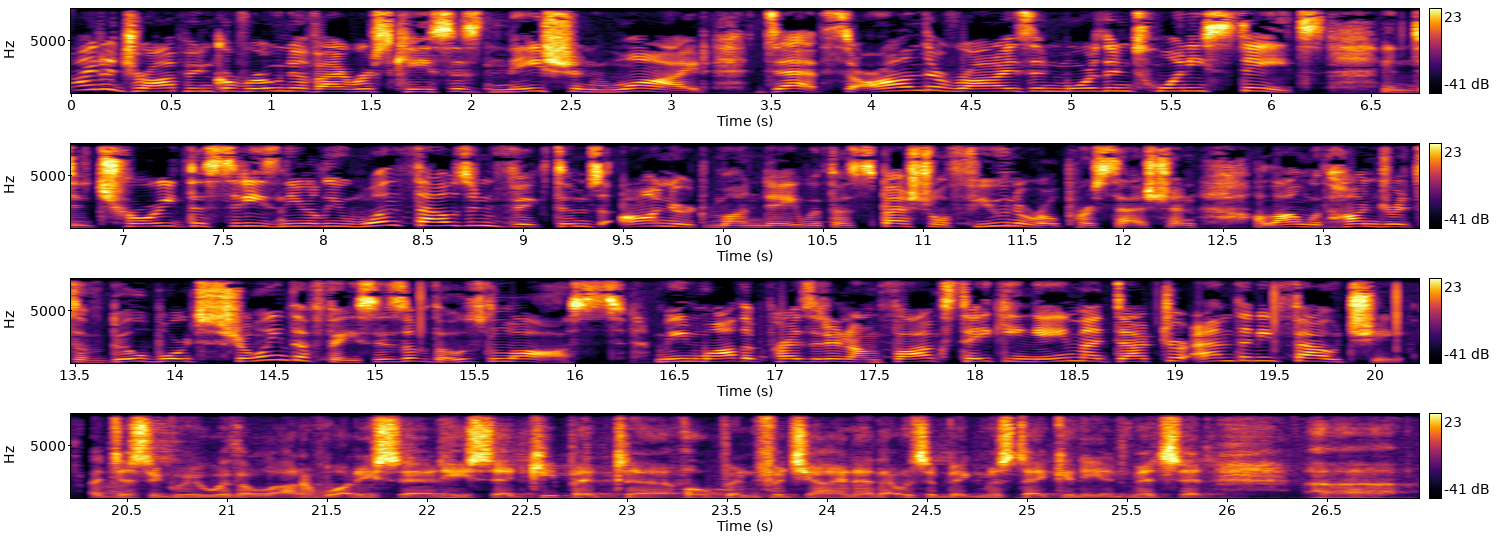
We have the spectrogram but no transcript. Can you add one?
Despite a drop in coronavirus cases nationwide, deaths are on the rise in more than 20 states. In Detroit, the city's nearly 1,000 victims honored Monday with a special funeral procession, along with hundreds of billboards showing the faces of those lost. Meanwhile, the president on Fox taking aim at Dr. Anthony Fauci. I disagree with a lot of what he said. He said keep it uh, open for China. That was a big mistake, and he admits it. Uh,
